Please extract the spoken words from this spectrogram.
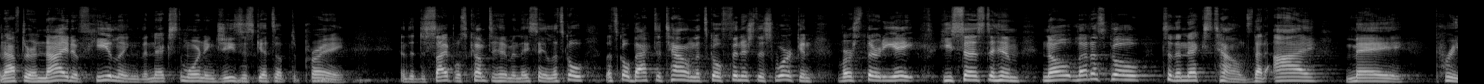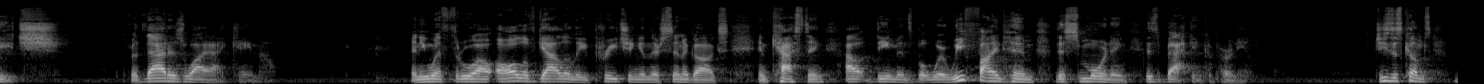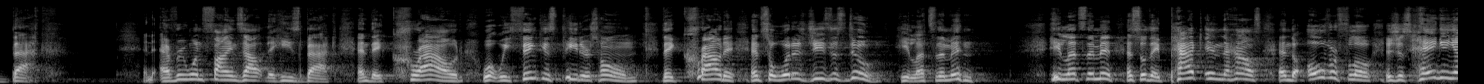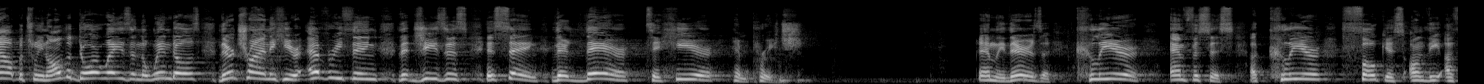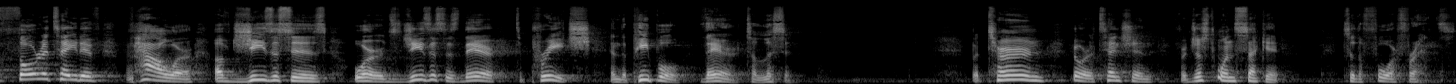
And after a night of healing, the next morning Jesus gets up to pray. And the disciples come to him and they say, Let's go, let's go back to town. Let's go finish this work. And verse 38, he says to him, No, let us go to the next towns that I may preach. For that is why I came out. And he went throughout all of Galilee, preaching in their synagogues and casting out demons. But where we find him this morning is back in Capernaum. Jesus comes back and everyone finds out that he's back and they crowd what we think is Peter's home. They crowd it. And so what does Jesus do? He lets them in. He lets them in. And so they pack in the house and the overflow is just hanging out between all the doorways and the windows. They're trying to hear everything that Jesus is saying. They're there to hear him preach. Family, there is a clear emphasis, a clear focus on the authoritative power of Jesus' words. Jesus is there to preach and the people there to listen. But turn your attention for just one second to the four friends.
